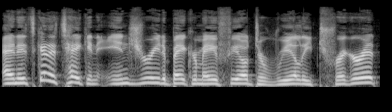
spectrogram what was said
and it's going to take an injury to Baker Mayfield to really trigger it.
